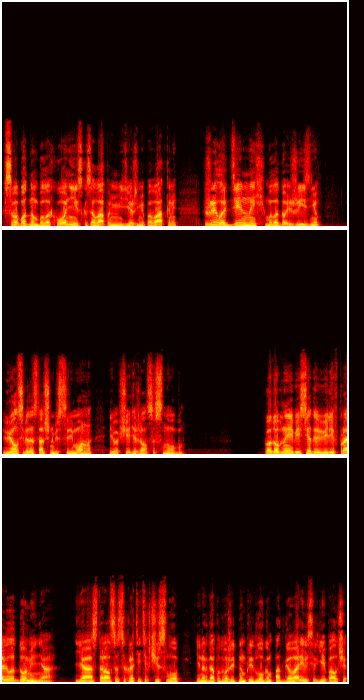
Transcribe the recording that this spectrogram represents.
в свободном балахоне и с косолапыми медвежьими повадками, жил отдельной молодой жизнью, вел себя достаточно бесцеремонно, и вообще держался снобом. Подобные беседы ввели в правило до меня. Я старался сократить их число, иногда под уважительным предлогом отговаривая Сергея Павловича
